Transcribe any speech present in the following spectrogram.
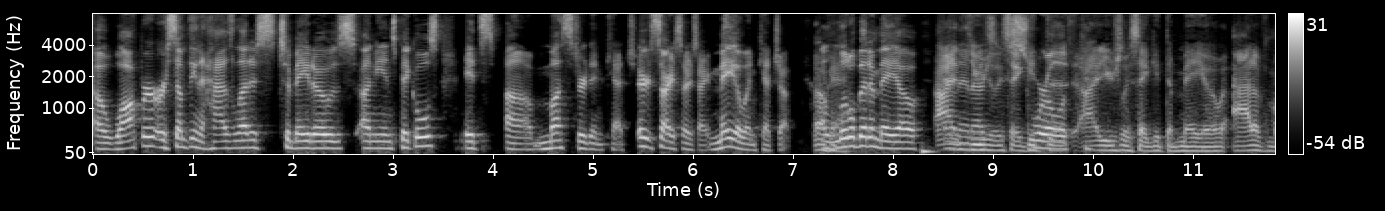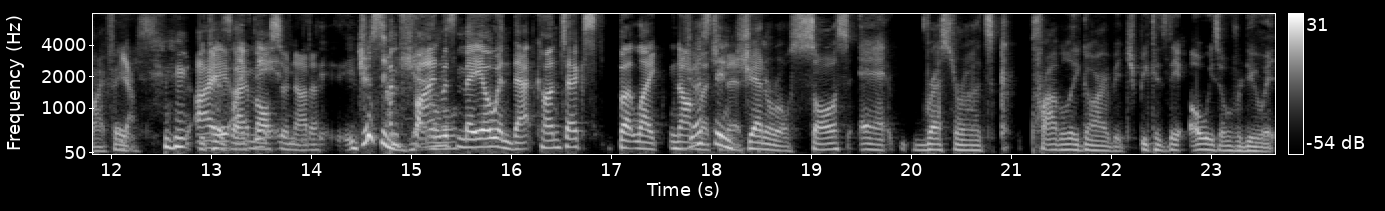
a Whopper or something that has lettuce, tomatoes, onions, pickles, it's uh, mustard and ketchup. Or sorry, sorry, sorry, mayo and ketchup. Okay. A little bit of mayo. I and then a usually say get swirl the, I usually say get the mayo out of my face. of. I, like, I'm also not a. Just in I'm fine with mayo in that context, but like not just much in of it. general, sauce at restaurants probably garbage because they always overdo it.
